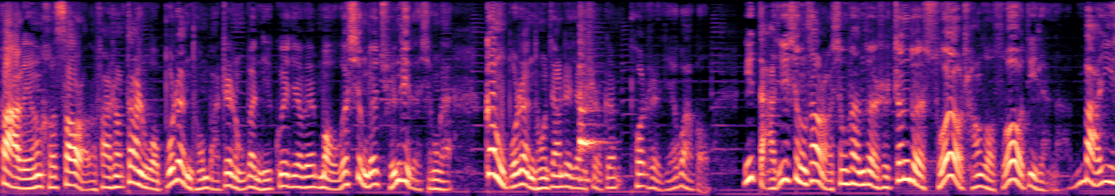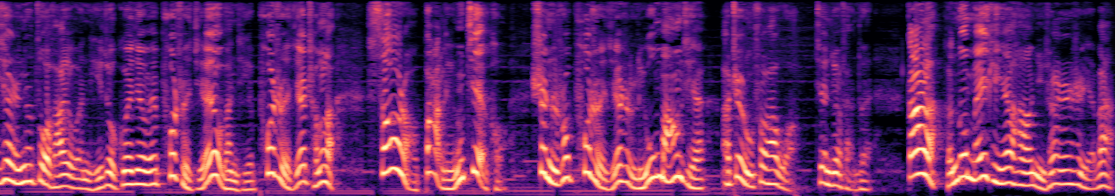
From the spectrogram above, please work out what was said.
霸凌和骚扰的发生，但是我不认同把这种问题归结为某个性别群体的行为，更不认同将这件事跟泼水节挂钩。你打击性骚扰、性犯罪是针对所有场所、所有地点的，你把一些人的做法有问题就归结为泼水节有问题，泼水节成了骚扰、霸凌借口，甚至说泼水节是流氓节啊！这种说法我坚决反对。当然了，很多媒体也好，女权人士也罢。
